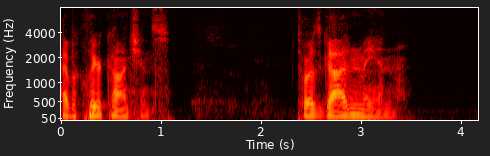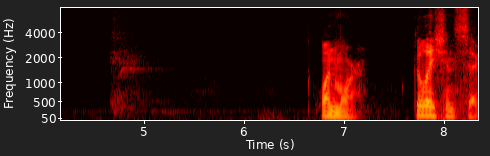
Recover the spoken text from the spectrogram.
I Have a clear conscience towards God and man. One more. Galatians 6.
